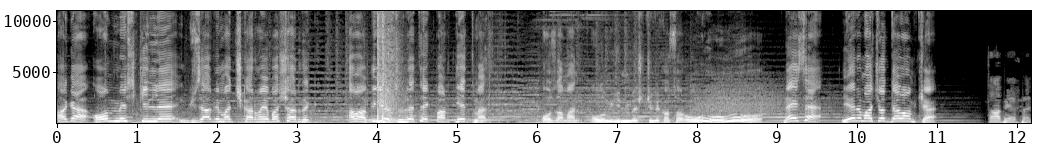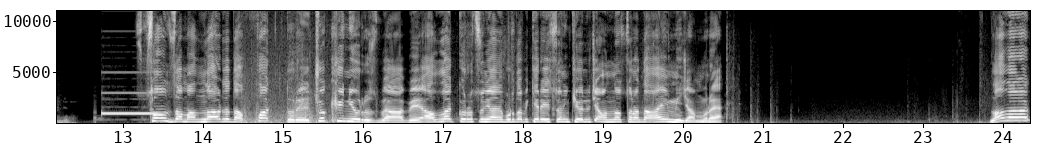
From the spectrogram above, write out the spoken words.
Aga 15 kille güzel bir maç çıkarmayı başardık. Ama biliyorsunuz da tek part yetmez. O zaman oğlum 25 killik hasar. Oo. Neyse yeni maça devam ki. Tabii efendim. Son zamanlarda da Factory'e çok iniyoruz be abi. Allah korusun yani burada bir kere son iki öleceğim ondan sonra daha inmeyeceğim buraya. Lan lan lan.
